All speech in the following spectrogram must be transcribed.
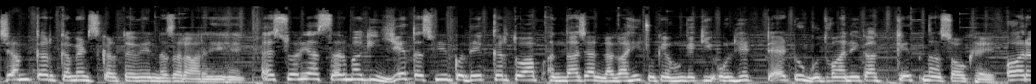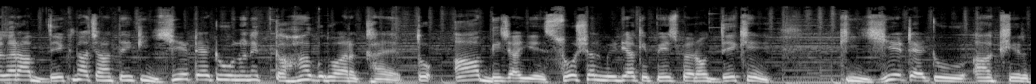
जमकर कमेंट्स करते हुए नज़र आ रहे हैं ऐश्वर्या शर्मा की ये तस्वीर को देखकर तो आप अंदाज़ा लगा ही चुके होंगे कि उन्हें टैटू गुदवाने का कितना शौक है और अगर आप देखना चाहते हैं कि ये टैटू उन्होंने कहाँ गुदवा रखा है तो आप भी जाइए सोशल मीडिया के पेज पर और देखें कि ये टैटू आखिर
